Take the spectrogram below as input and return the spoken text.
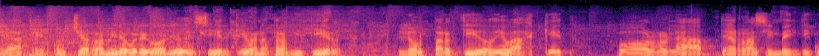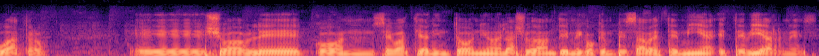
Hola, escuché a Ramiro Gregorio decir que iban a transmitir los partidos de básquet por la app de Racing 24. Eh, yo hablé con Sebastián Antonio, el ayudante, y me dijo que empezaba este, mía, este viernes,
